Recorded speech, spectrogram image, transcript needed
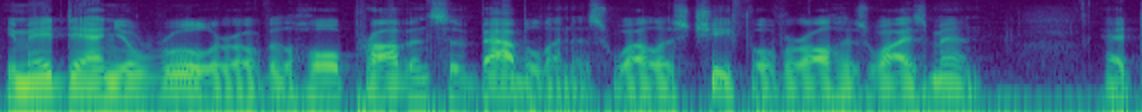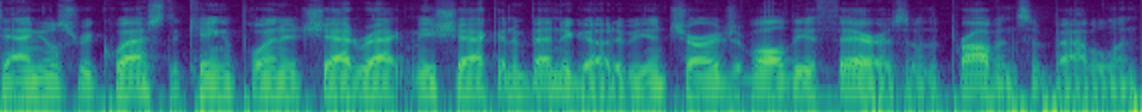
He made Daniel ruler over the whole province of Babylon, as well as chief over all his wise men. At Daniel's request, the king appointed Shadrach, Meshach, and Abednego to be in charge of all the affairs of the province of Babylon,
